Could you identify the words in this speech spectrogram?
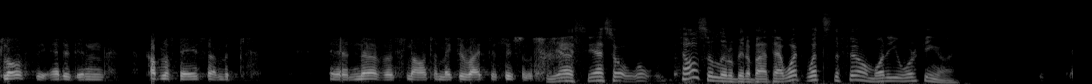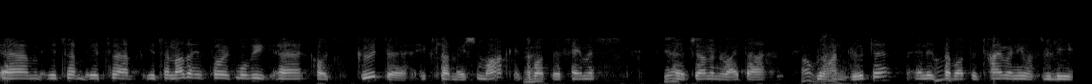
close the edit in a couple of days. I'm a bit uh, nervous now to make the right decisions. Yes, yes. So well, tell us a little bit about that. What what's the film? What are you working on? Um, it's a it's a it's another historic movie uh, called Goethe! Exclamation mark. It's uh-huh. about the famous yes. uh, German writer oh, right. Johann Goethe, and it's oh. about the time when he was really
